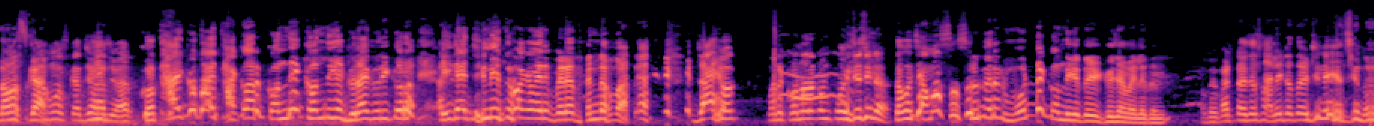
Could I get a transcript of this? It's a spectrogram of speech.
নমস্কার। নমস্কার জোহার জোহার কোথায় কোথায় থাকো আর কোন দিকে কোন দিকে ঘোরাঘুরি করো এইটার জন্যই তোমাকে বেড়ে ধন্যবাদ। যাই হোক মানে কোন রকম পৌঁছেছি না। তো বলছি আমার শ্বশুর ঘরের মোড়টা কোন দিকে থেকে খুঁজে পাইলে তুমি? ব্যাপারটা হচ্ছে শালিটা তো উঠে গেছে না।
